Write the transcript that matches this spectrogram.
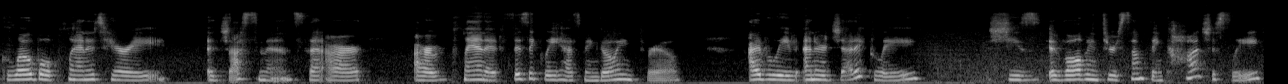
global planetary adjustments that our our planet physically has been going through. I believe energetically she's evolving through something. Consciously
